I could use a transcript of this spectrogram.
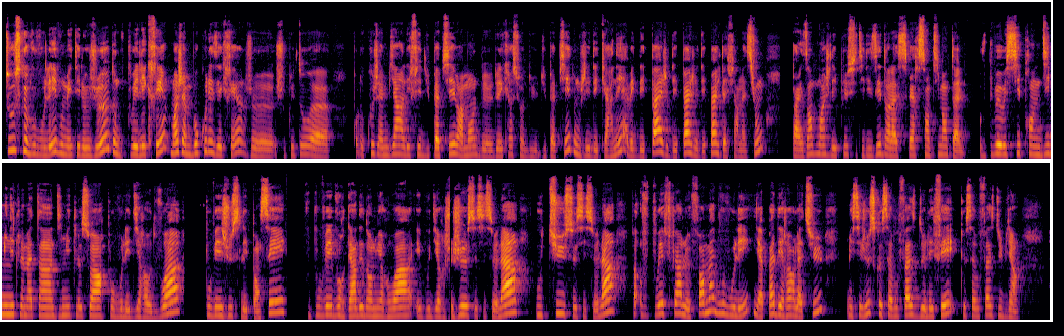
tout ce que vous voulez, vous mettez le jeu. Donc vous pouvez l'écrire. Moi, j'aime beaucoup les écrire. Je, suis plutôt... Euh, pour le coup, j'aime bien l'effet du papier, vraiment de, l'écrire sur du, du, papier. Donc j'ai des carnets avec des pages et des pages et des pages d'affirmations. Par exemple, moi, je l'ai plus utilisé dans la sphère sentimentale. Vous pouvez aussi prendre 10 minutes le matin, 10 minutes le soir pour vous les dire à haute voix. Vous pouvez juste les penser. Vous pouvez vous regarder dans le miroir et vous dire je ceci cela ou tu ceci cela. Enfin, vous pouvez faire le format que vous voulez, il n'y a pas d'erreur là-dessus, mais c'est juste que ça vous fasse de l'effet, que ça vous fasse du bien.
